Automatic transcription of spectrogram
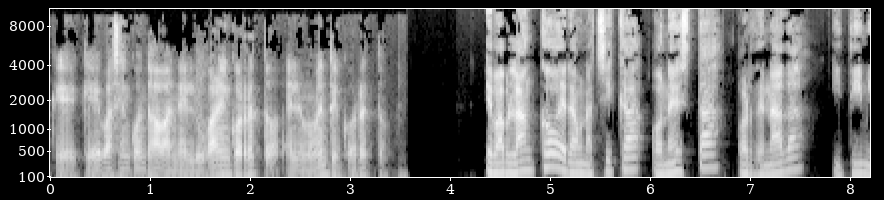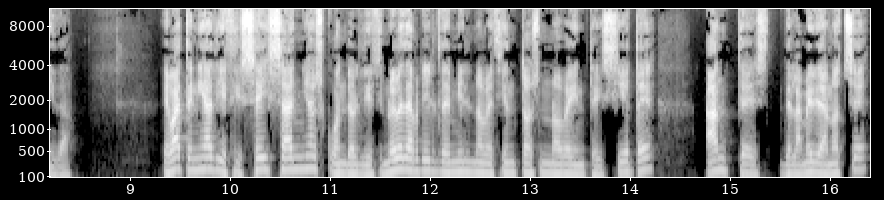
que, que Eva se encontraba en el lugar incorrecto en el momento incorrecto. Eva Blanco era una chica honesta, ordenada y tímida. Eva tenía 16 años cuando el 19 de abril de 1997, antes de la medianoche,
